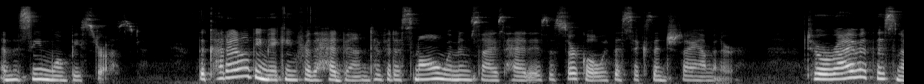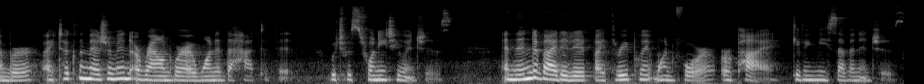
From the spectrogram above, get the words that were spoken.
and the seam won't be stressed. The cutout I'll be making for the headband to fit a small women's size head is a circle with a 6 inch diameter. To arrive at this number, I took the measurement around where I wanted the hat to fit, which was 22 inches, and then divided it by 3.14 or pi, giving me 7 inches.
